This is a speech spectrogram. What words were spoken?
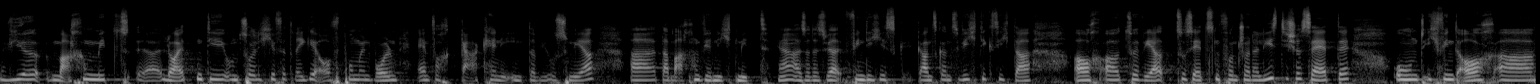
wir machen mit äh, Leuten, die uns solche Verträge aufbrummen wollen, einfach gar keine Interviews mehr. Äh, da machen wir nicht mit. Ja, also das finde ich ist ganz, ganz wichtig, sich da auch äh, zur Wehr zu setzen von journalistischer Seite. Und ich finde auch, äh,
